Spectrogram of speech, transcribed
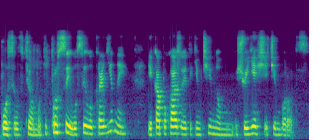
посил в цьому. Тут про силу, силу країни, яка показує таким чином, що є ще чим боротися.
